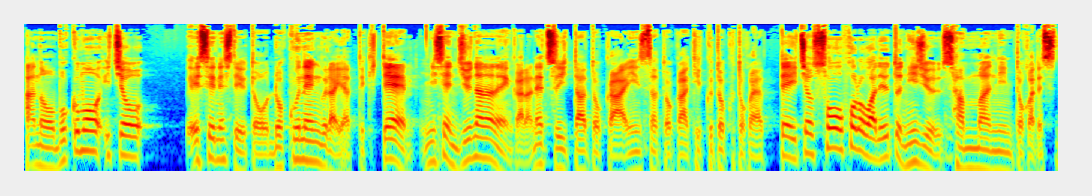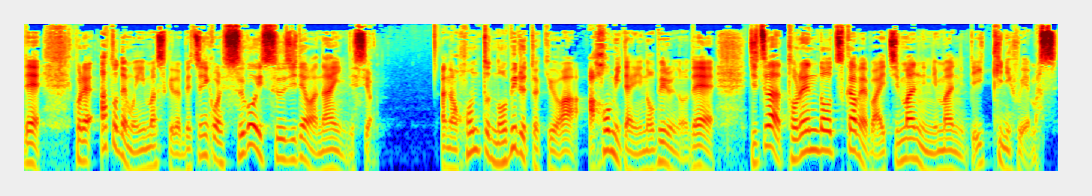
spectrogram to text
あの、僕も一応、SNS で言うと6年ぐらいやってきて、2017年からね、Twitter とかインスタとか TikTok とかやって、一応総フォロワーで言うと23万人とかですで、これ後でも言いますけど、別にこれすごい数字ではないんですよ。あの、本当伸びるときはアホみたいに伸びるので、実はトレンドをつかめば1万人2万人って一気に増えます。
